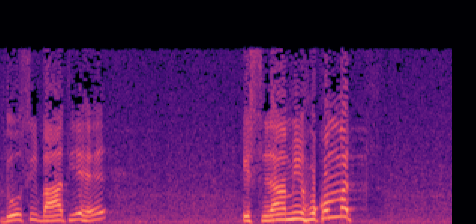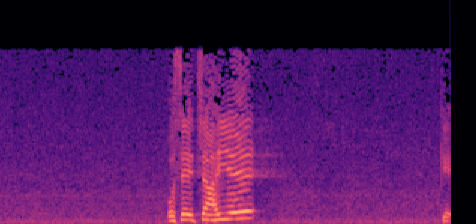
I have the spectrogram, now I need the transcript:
دوسری بات یہ ہے، اسلامی حکومت اسے چاہیے کہ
